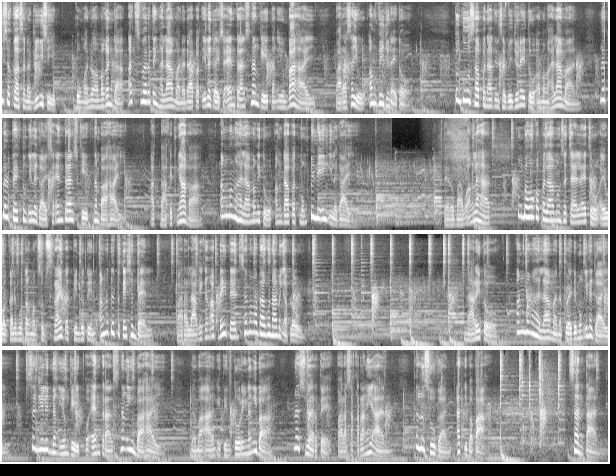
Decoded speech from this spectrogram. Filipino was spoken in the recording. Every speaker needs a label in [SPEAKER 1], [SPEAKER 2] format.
[SPEAKER 1] isa ka sa nag-iisip kung ano ang maganda at swerteng halaman na dapat ilagay sa entrance ng gate ng iyong bahay, para sa iyo ang video na ito. Pag-uusapan natin sa video na ito ang mga halaman na perpektong ilagay sa entrance gate ng bahay. At bakit nga ba ang mga halamang ito ang dapat mong piliing ilagay. Pero bago ang lahat, kung bago ka pa lamang sa channel na ito ay huwag kalimutang mag-subscribe at pindutin ang notification bell para lagi kang updated sa mga bago naming upload. Narito ang mga halaman na pwede mong ilagay sa gilid ng iyong gate o entrance ng iyong bahay na maarang itinuturing ng iba na swerte para sa karangyaan, kalusugan at iba pa. Santan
